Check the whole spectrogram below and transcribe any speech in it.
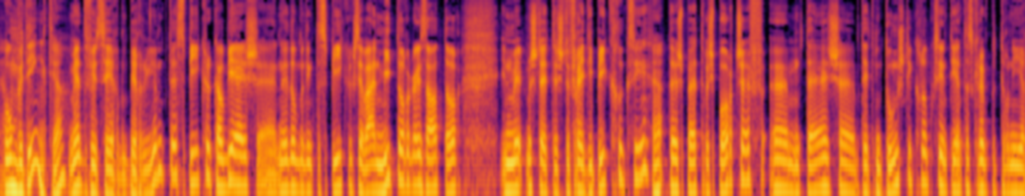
ja. Unbedingt, ja. Wir haben dafür sehr berühmten Speaker gehabt. Wir ist äh, nicht unbedingt der Speaker, gewesen, aber ein Mitorganisator. In Mippenstedt war der Freddy Bickel, gewesen, Ja. der spätere Sportchef. Ähm, der ist äh, dort im Dunstig-Club gewesen und die haben das Grümpelturnier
